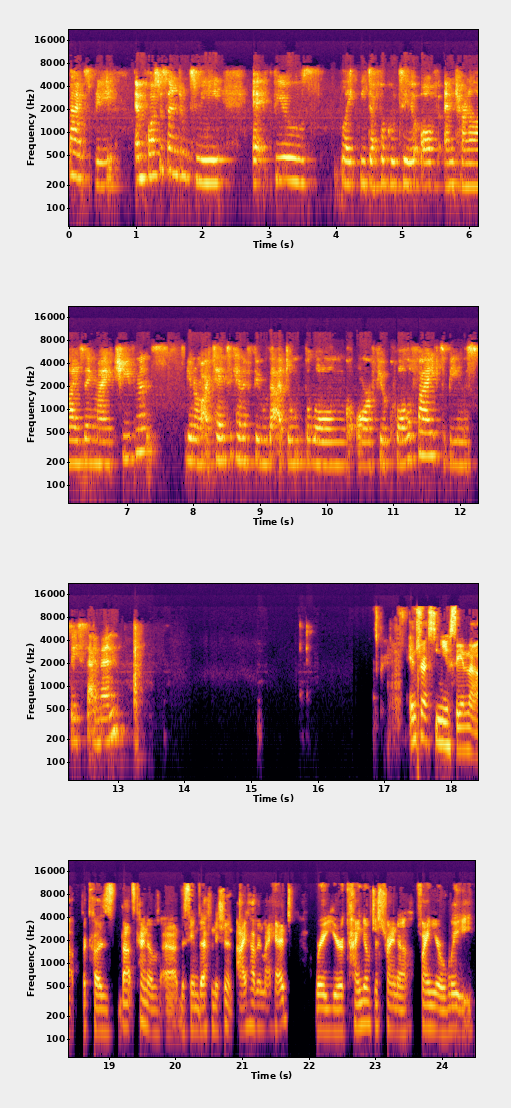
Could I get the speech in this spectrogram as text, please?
Thanks, Brie. Imposter syndrome to me, it feels like the difficulty of internalizing my achievements. You know, I tend to kind of feel that I don't belong or feel qualified to be in the space that I'm in. Interesting you saying that because that's kind of uh, the same definition I have in my head, where you're kind of just trying to find your way,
